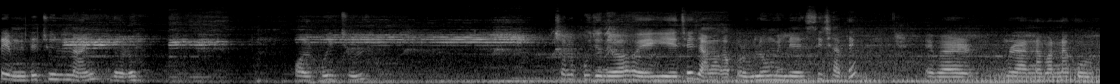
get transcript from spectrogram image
তো এমনিতে চুল নাই, ধরো। অল্পই চুল। চলো পুজো দেওয়া হয়ে গিয়েছে জামা কাপড়গুলোও মিলে এসেছি ছাদে। এবার রান্না বান্না করব,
